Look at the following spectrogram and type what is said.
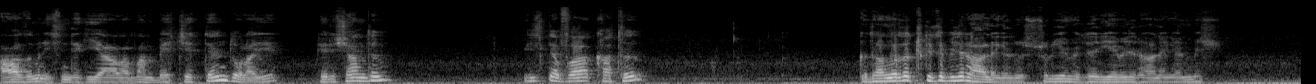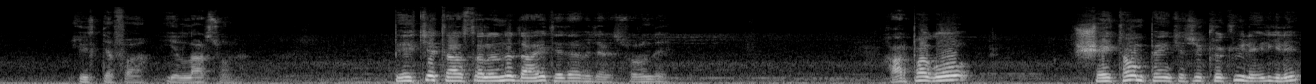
ağzımın içindeki yaralardan behçetten dolayı perişandım. İlk defa katı gıdaları da tüketebilir hale gelmiş. Sulu yemekler yiyebilir hale gelmiş. İlk defa yıllar sonra. Behçet hastalığını dahi tedavi ederiz. Sorun değil. Harpago şeytan pençesi köküyle ilgili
